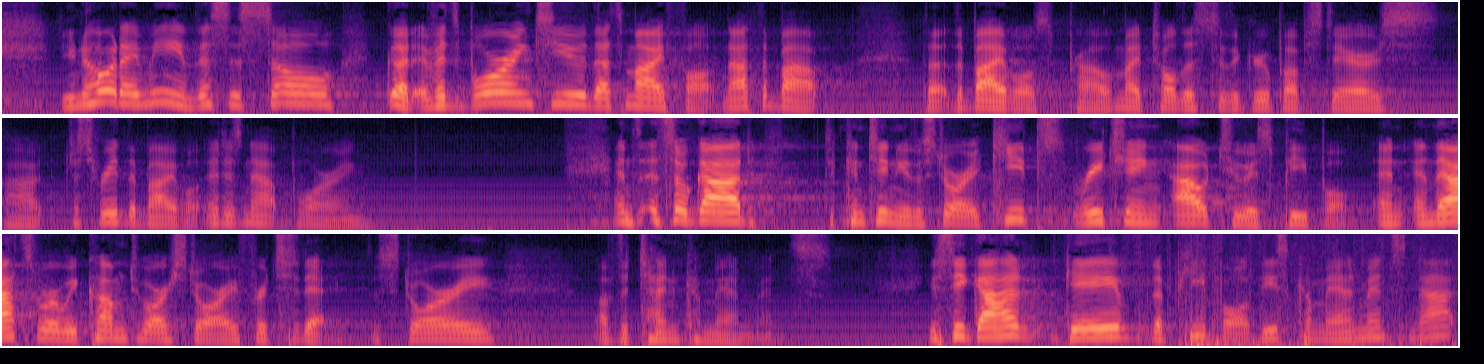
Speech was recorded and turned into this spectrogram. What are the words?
you know what I mean? This is so good. If it's boring to you, that's my fault, not the, Bob, the, the Bible's problem. I told this to the group upstairs. Uh, just read the Bible, it is not boring. And, and so, God, to continue the story, keeps reaching out to his people. And, and that's where we come to our story for today the story of the Ten Commandments. You see, God gave the people these commandments not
